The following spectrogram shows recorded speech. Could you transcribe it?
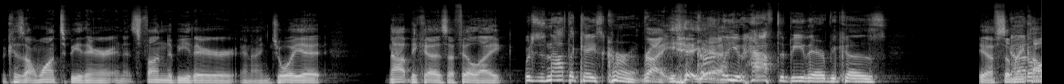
because I want to be there and it's fun to be there and I enjoy it, not because I feel like, Which is not the case currently. Right, yeah, currently, yeah. you have to be there because yeah, if somebody God only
